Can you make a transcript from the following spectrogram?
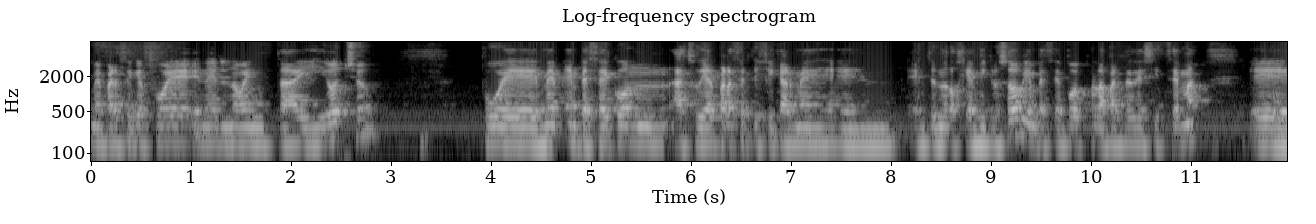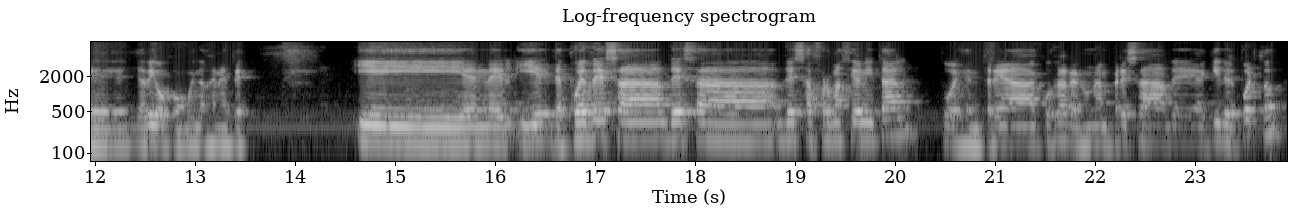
me parece que fue en el 98, pues me empecé con, a estudiar para certificarme en, tecnologías Microsoft y empecé pues, por la parte de sistemas, eh, ya digo, con Windows NT. Y, en el, y después de esa, de, esa, de esa formación y tal, pues entré a currar en una empresa de aquí del puerto,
